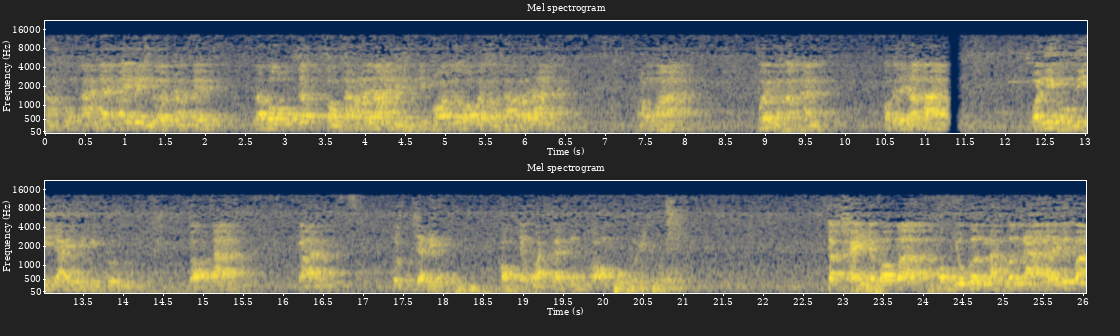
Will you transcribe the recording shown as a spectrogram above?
ทำโครงการได้ไหมเร่งด่วนจำเป็น ระบบสักสองสามร้อยล้านนี่ที่พอร์ตก็บอกว่าสองสามร้อยล้านเอามาช่วยมาผลักดันก็ไม่ได้รับมาวันนี้ผมดีใจที่มีกลุ่มต่อต้านการทุจริต ของจังหวัดและคุ้มครองผู้บริโภคถ้าใครจะบอกว่าผมอยู่เบื้องหลังเบื้องหน้าอะไรหรือเปล่า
